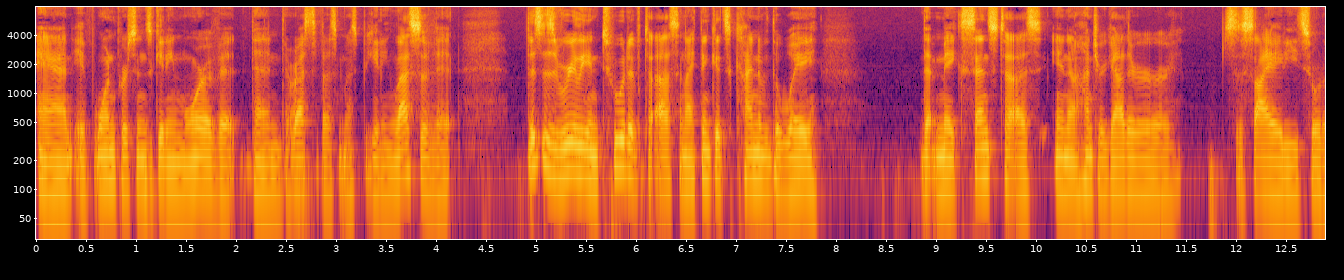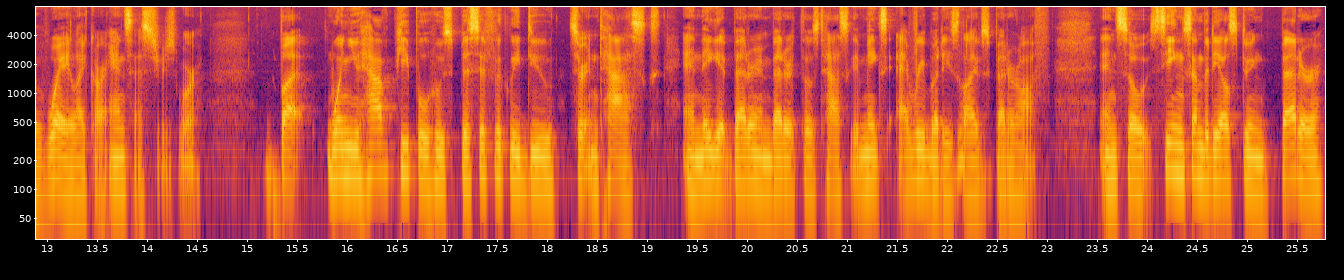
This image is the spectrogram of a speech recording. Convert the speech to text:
and if one person's getting more of it, then the rest of us must be getting less of it. This is really intuitive to us, and I think it's kind of the way that makes sense to us in a hunter gatherer society sort of way, like our ancestors were. But when you have people who specifically do certain tasks and they get better and better at those tasks, it makes everybody's lives better off. And so seeing somebody else doing better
